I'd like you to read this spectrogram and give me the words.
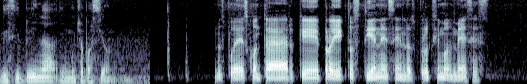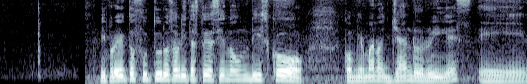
disciplina y mucha pasión. ¿Nos puedes contar qué proyectos tienes en los próximos meses? Mis proyectos futuros, ahorita estoy haciendo un disco con mi hermano Jan Rodríguez, eh,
